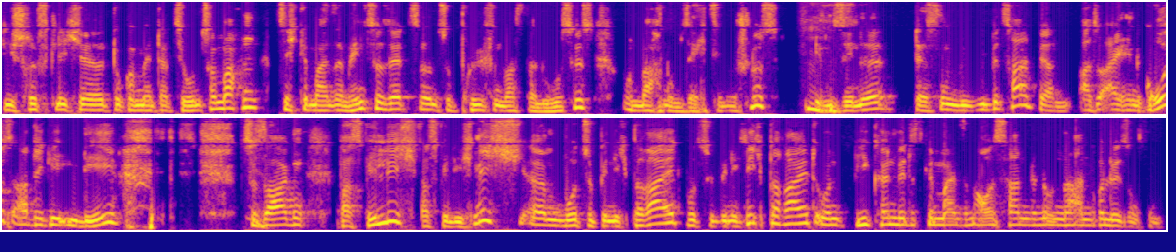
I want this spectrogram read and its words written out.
die, schriftliche Dokumentation zu machen, sich gemeinsam hinzusetzen und zu prüfen, was da los ist und machen um 16 Uhr Schluss mhm. im Sinne dessen, wie sie bezahlt werden. Also eigentlich eine großartige Idee, zu sagen, was will ich, was will ich nicht, ähm, wozu bin ich bereit, wozu bin ich nicht bereit und wie können wir das gemeinsam aushandeln und eine andere Lösung finden.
